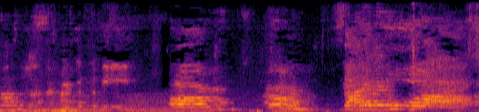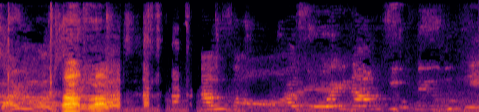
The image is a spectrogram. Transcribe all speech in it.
ภาคเหนือนะคะก็จะมีเอ่อเอ่อไส้บัวไซวอร์อ่าครับน้ำซอสข้าวสวยน้ำพริกนึ่งเอี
